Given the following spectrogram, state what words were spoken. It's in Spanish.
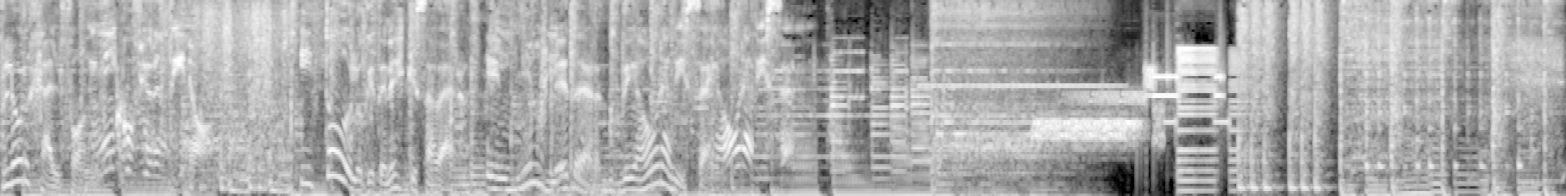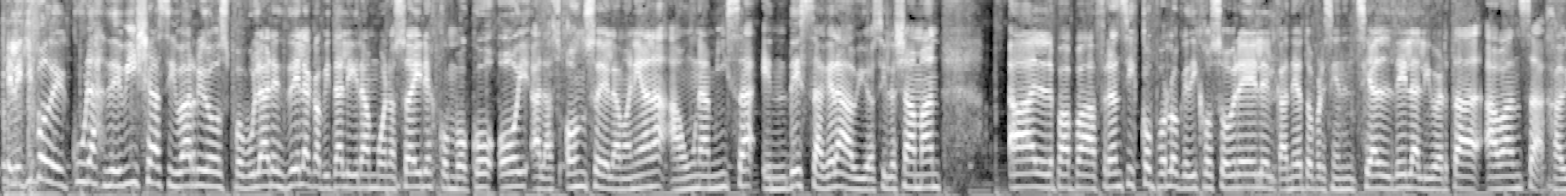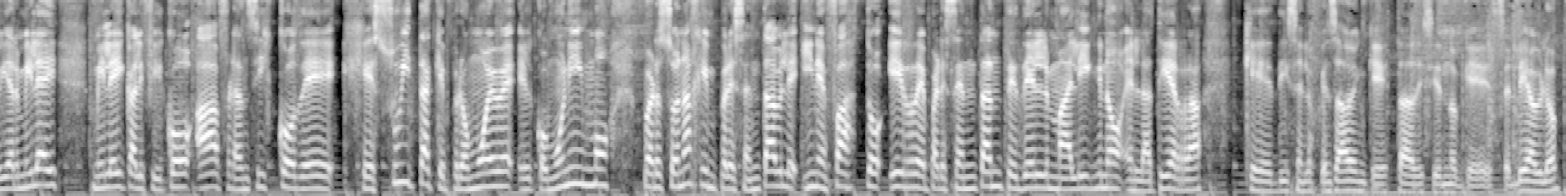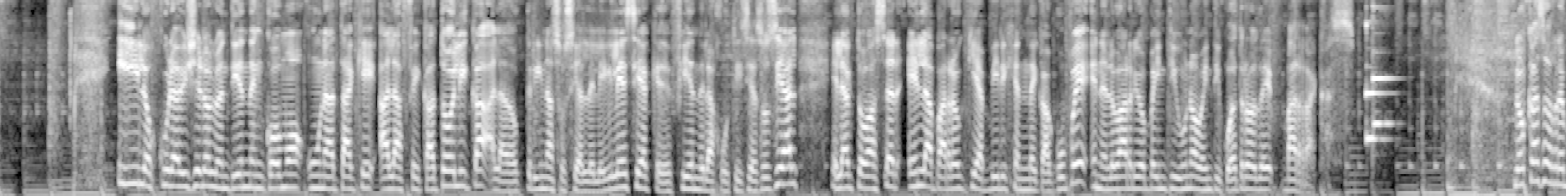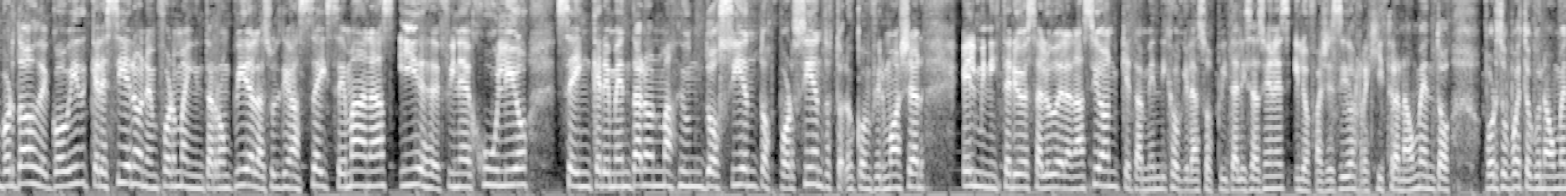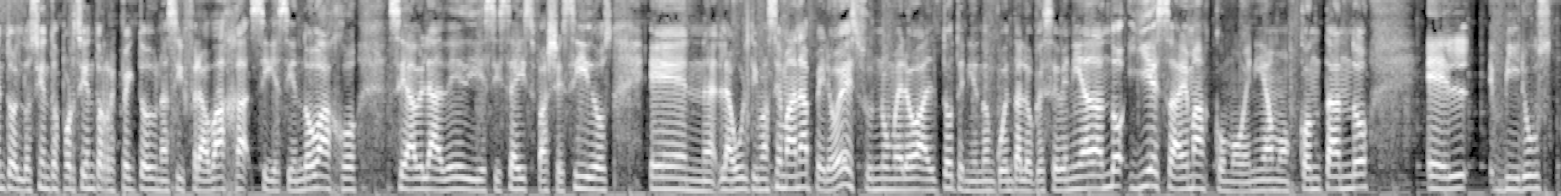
Flor Halfon, Nico Fiorentino. Y todo lo que tenés que saber. El newsletter de Ahora Dice. De Ahora Dice. El equipo de curas de villas y barrios populares de la capital y Gran Buenos Aires convocó hoy a las 11 de la mañana a una misa en desagravio, así lo llaman, al Papa Francisco por lo que dijo sobre él el candidato presidencial de la Libertad Avanza, Javier Milei. Milei calificó a Francisco de jesuita que promueve el comunismo, personaje impresentable y nefasto y representante del maligno en la tierra, que dicen los que saben que está diciendo que es el diablo. Y los curavilleros lo entienden como un ataque a la fe católica, a la doctrina social de la iglesia que defiende la justicia social. El acto va a ser en la parroquia Virgen de Cacupé, en el barrio 21-24 de Barracas. Los casos reportados de COVID crecieron en forma ininterrumpida en las últimas seis semanas y desde fines de julio se incrementaron más de un 200%. Esto lo confirmó ayer el Ministerio de Salud de la Nación, que también dijo que las hospitalizaciones y los fallecidos registran aumento. Por supuesto que un aumento del 200% respecto de una cifra baja sigue siendo bajo. Se habla de 16 fallecidos en la última semana, pero es un número alto teniendo en cuenta lo que se venía dando y es además, como veníamos contando, el virus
